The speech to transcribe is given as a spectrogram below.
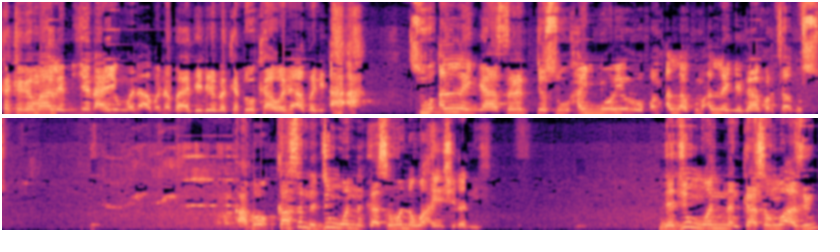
kaka ga malami yana yin wani abu na ba daidai ba ka doka wani abu ne. A'a su Allah ya sanar da su hanyoyin roƙon Allah kuma Allah ya gafarta musu. Ka san da jin wannan ka san wannan wahayin shi ne. Da jin wannan ka san wa'azin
